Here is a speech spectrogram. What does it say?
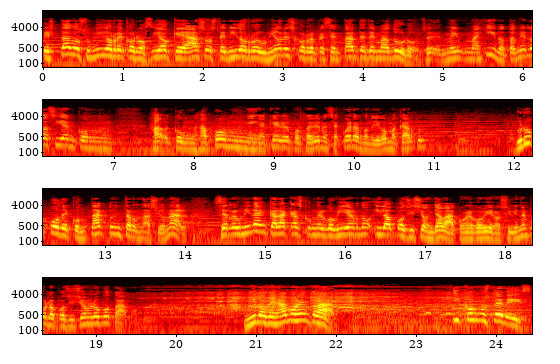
Estados Unidos reconoció que ha sostenido reuniones con representantes de Maduro. Me imagino, también lo hacían con, con Japón en aquel portaaviones, ¿se acuerdan cuando llegó MacArthur? Grupo de Contacto Internacional. Se reunirá en Caracas con el gobierno y la oposición. Ya va, con el gobierno. Si vienen por la oposición, los votamos. Ni los dejamos entrar. Y con ustedes,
